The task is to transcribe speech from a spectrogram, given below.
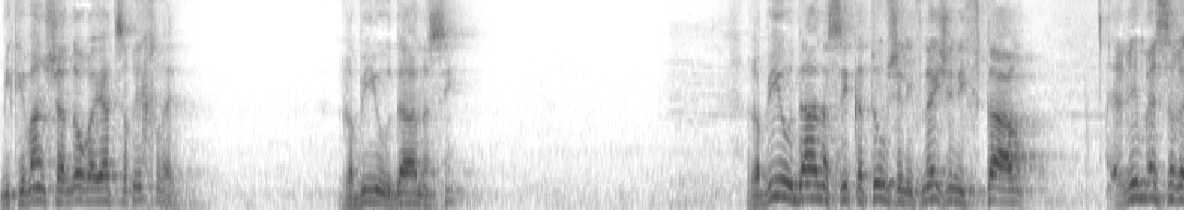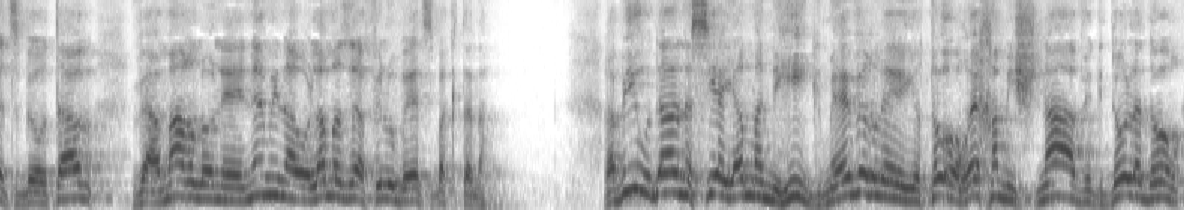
מכיוון שהדור היה צריך להם. רבי יהודה הנשיא. רבי יהודה הנשיא כתוב שלפני שנפטר, הרים עשר אצבעותיו ואמר לו, נהנה מן העולם הזה אפילו באצבע קטנה. רבי יהודה הנשיא היה מנהיג, מעבר להיותו עורך המשנה וגדול הדור,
